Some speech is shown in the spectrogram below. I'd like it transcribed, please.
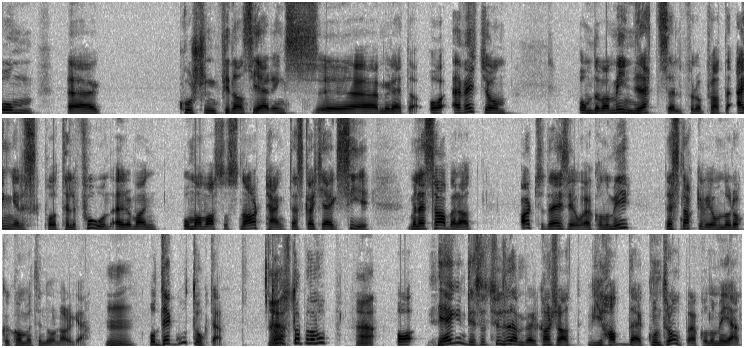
om eh, hvilke finansieringsmuligheter. Og jeg vet ikke om, om, det var min redsel for å prate engelsk på telefon, eller om man, om man var så snartenkt. Det skal ikke jeg si. Men jeg sa bare at alt som dreier seg om økonomi, det snakker vi om når dere kommer til Nord-Norge. Mm. Og det godtok de. Da ja. stoppa de opp. Ja. Og egentlig så trodde de vel kanskje at vi hadde kontroll på økonomien,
